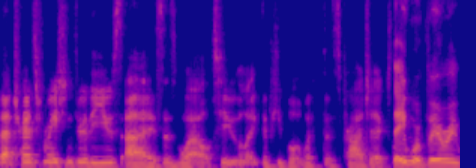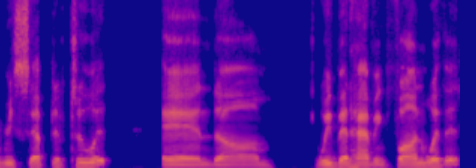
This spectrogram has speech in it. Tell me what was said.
that transformation through the youth eyes as well to like the people with this project? They were very receptive to it and um, we've been having fun with it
